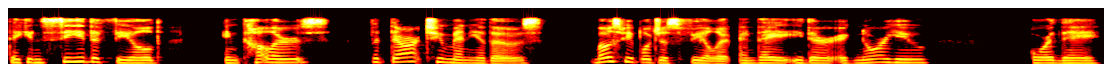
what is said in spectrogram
They can see the field in colors, but there aren't too many of those. Most people just feel it and they either ignore you or they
